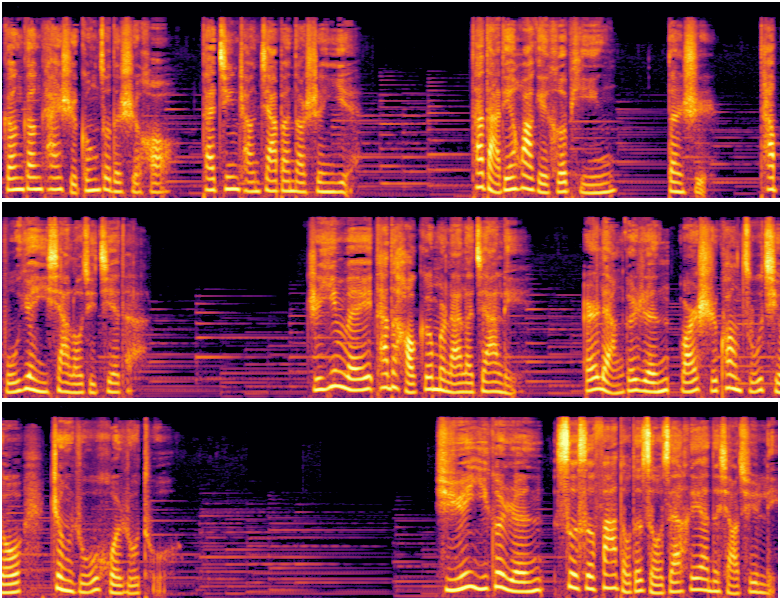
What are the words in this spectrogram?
刚刚开始工作的时候，他经常加班到深夜。他打电话给和平，但是他不愿意下楼去接他，只因为他的好哥们来了家里，而两个人玩实况足球，正如火如荼。许云一个人瑟瑟发抖地走在黑暗的小区里，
